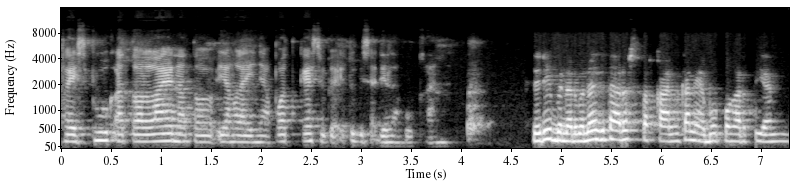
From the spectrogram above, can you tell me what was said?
Facebook atau lain atau yang lainnya, podcast juga itu bisa dilakukan. Jadi benar-benar kita harus tekankan ya Bu pengertian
